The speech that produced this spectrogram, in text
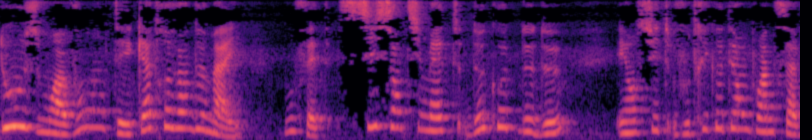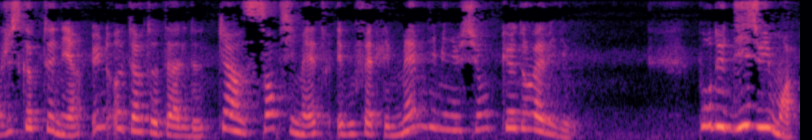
12 mois, vous montez 82 mailles, vous faites 6 cm de côte de 2 et ensuite vous tricotez en point de sable jusqu'à obtenir une hauteur totale de 15 cm et vous faites les mêmes diminutions que dans la vidéo. Pour du 18 mois,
